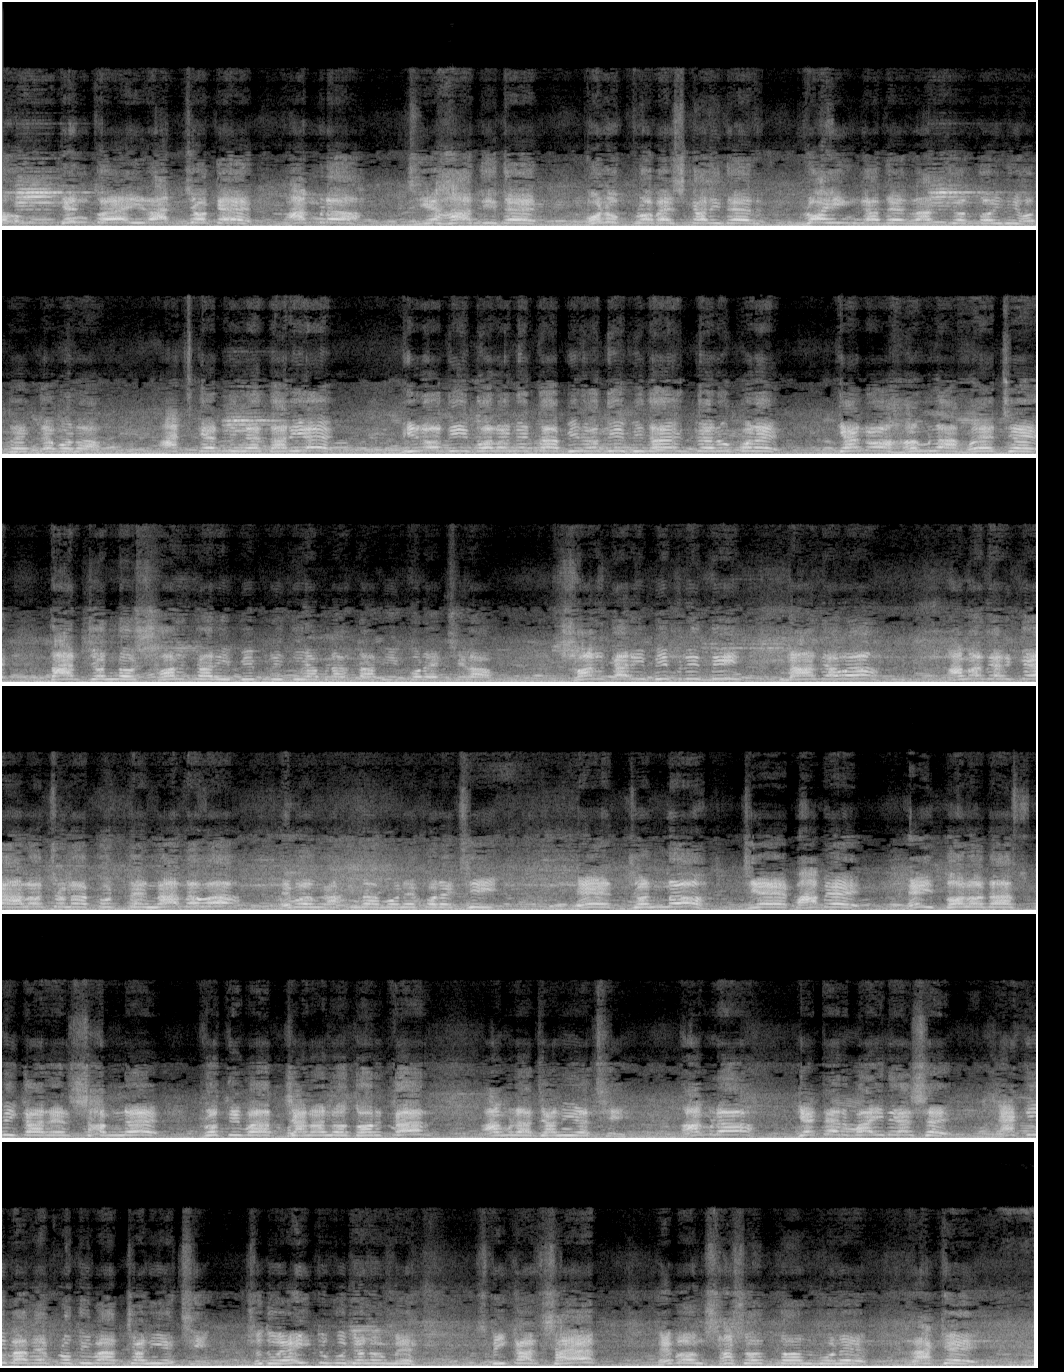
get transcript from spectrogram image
কিন্তু এই রাজ্যকে আমরা জিহাদিদের অনুপ্রবেশকারীদের রোহিঙ্গাদের রাজ্য তৈরি হতে দেব না। আজকের দিনে দাঁড়িয়ে বিরোধী দলনেতা বিরোধী বিধায়কদের উপরে কেন হামলা হয়েছে, তার জন্য সরকারি বিবৃতি আমরা দাবি করেছিলাম। সরকারি বিবৃতি না দেওয়া, আমাদেরকে আলোচনা করতে না দেওয়া এবং আমরা মনে করেছি এর জন্য যেভাবে এই দলদা স্পিকারের সামনে প্রতিবাদ জানানো দরকার, আমরা জানিয়েছি। আমরা গেটের বাইরে এসে একইভাবে প্রতিবাদ জানিয়েছি। শুধু এইটুকু যেন স্পিকার সাহেব এবং শাসক দল মনে রাখে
